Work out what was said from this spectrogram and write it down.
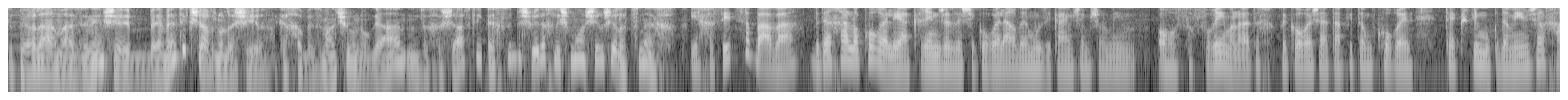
אספר למאזינים שבאמת הקשבנו לשיר, ככה בזמן שהוא נוגן, וחשבתי, איך זה בשבילך לשמוע שיר של עצמך? יחסית סבבה. בדרך כלל לא קורה לי הקרינג' הזה שקורה להרבה מוזיקאים שהם שומעים, או סופרים, אני לא יודעת איך זה קורא שאתה פתאום קורא טקסטים מוקדמים שלך.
